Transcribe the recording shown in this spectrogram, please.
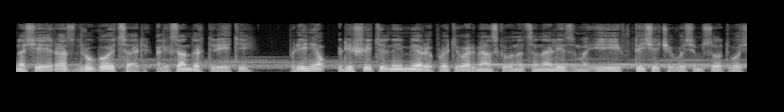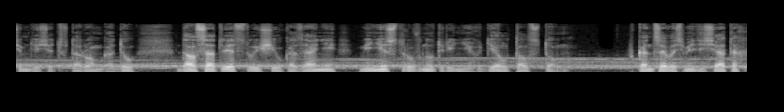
На сей раз другой царь, Александр III, принял решительные меры против армянского национализма и в 1882 году дал соответствующие указания министру внутренних дел Толстому. В конце 80-х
